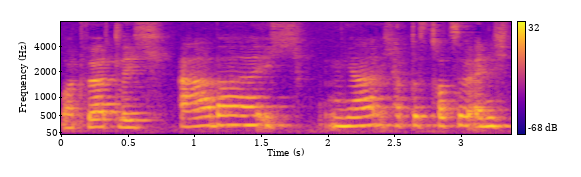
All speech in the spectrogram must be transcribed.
wortwörtlich. Aber ich, ja, ich habe das trotzdem eigentlich,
